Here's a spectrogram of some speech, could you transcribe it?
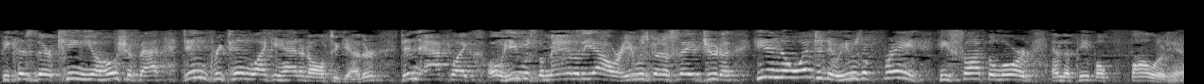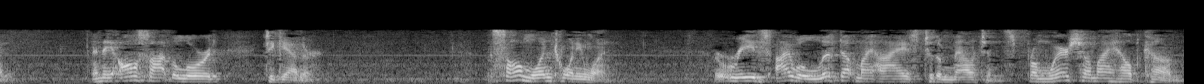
Because their king Jehoshaphat didn't pretend like he had it all together, didn't act like, oh, he was the man of the hour, he was going to save Judah. He didn't know what to do. He was afraid. He sought the Lord, and the people followed him. And they all sought the Lord together. Psalm 121 reads, I will lift up my eyes to the mountains. From where shall my help come?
